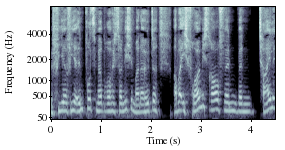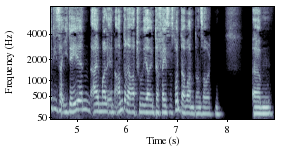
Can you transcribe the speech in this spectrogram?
vier, vier Inputs, mehr brauche ich da nicht in meiner Hütte. Aber ich freue mich drauf, wenn, wenn Teile dieser Ideen einmal in andere Arturia-Interfaces runterwandern sollten. Ähm,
